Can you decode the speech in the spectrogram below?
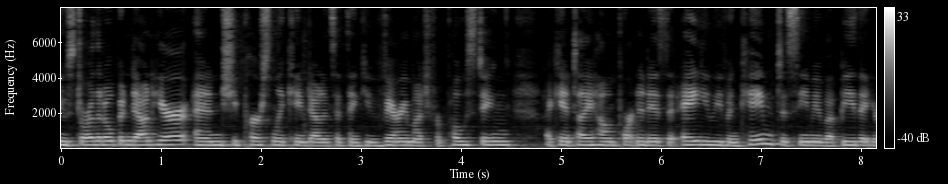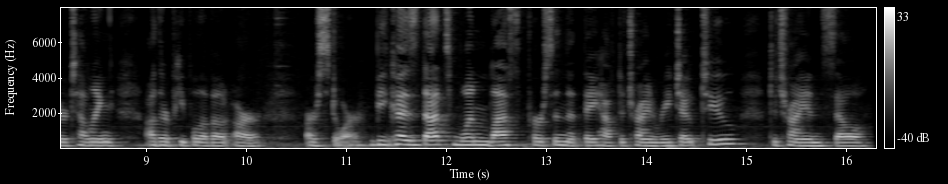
new store that opened down here and she personally came down and said thank you very much for posting i can't tell you how important it is that a you even came to see me but b that you're telling other people about our our store because that's one less person that they have to try and reach out to to try and sell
